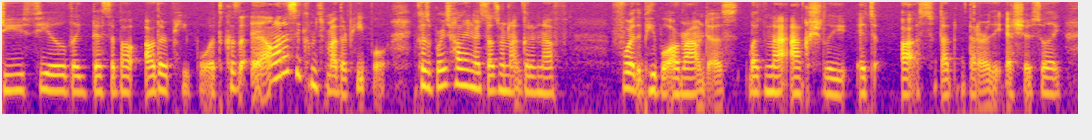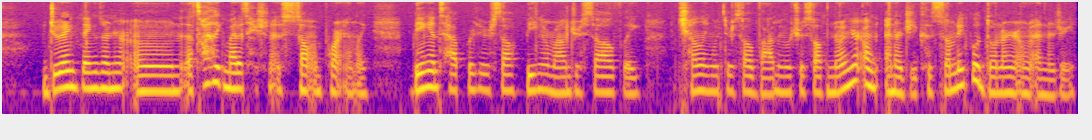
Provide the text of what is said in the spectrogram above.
do you feel like this about other people? It's because it honestly comes from other people. Because we're telling ourselves we're not good enough for the people around us. Like not actually it's us that that are the issue. So like doing things on your own that's why like meditation is so important. Like being in tap with yourself being around yourself like chilling with yourself, vibing with yourself, knowing your own energy. Because so many people don't know your own energy.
